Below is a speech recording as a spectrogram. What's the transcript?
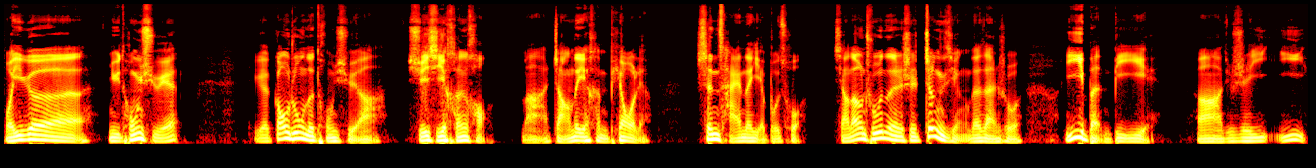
我一个女同学，这个高中的同学啊，学习很好啊，长得也很漂亮，身材呢也不错。想当初呢是正经的，咱说一本毕业啊，就是一一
